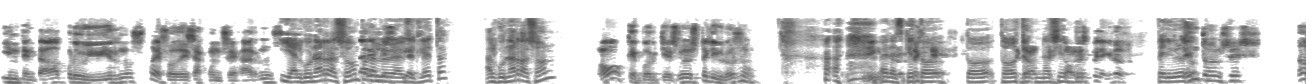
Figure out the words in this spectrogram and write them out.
intentaba prohibirnos, pues, o desaconsejarnos. ¿Y alguna razón para lo de la bicicleta? ¿Alguna razón? No, que porque eso es peligroso. Bueno, es que todo, todo, todo termina siendo es peligroso. Entonces, no,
